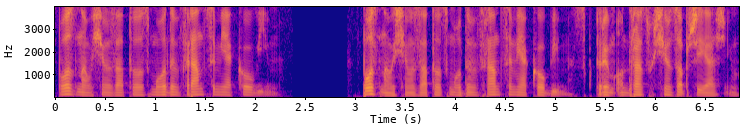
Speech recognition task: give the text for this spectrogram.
Poznał się za to z młodym Francem Jakobim. Poznał się za to z młodym Francem Jakobim, z którym od razu się zaprzyjaźnił.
